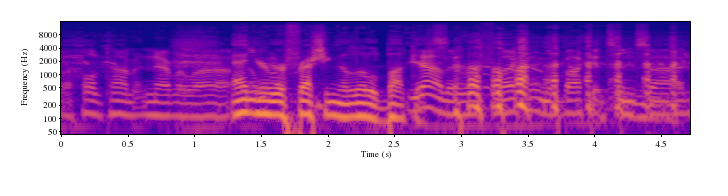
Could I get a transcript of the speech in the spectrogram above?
the whole time it never let up. And you're refreshing the little buckets. yeah, they're reflecting the buckets inside,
